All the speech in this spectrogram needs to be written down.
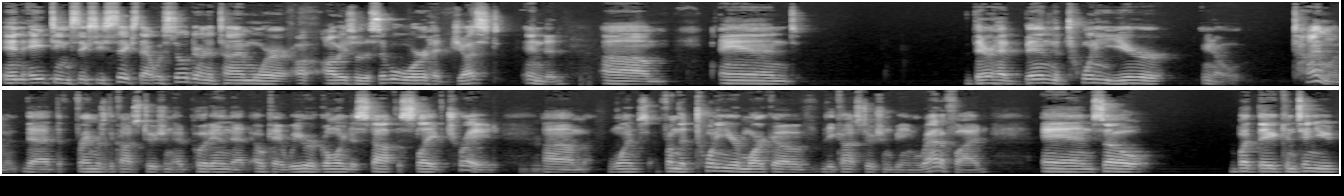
in 1866, that was still during a time where obviously the Civil War had just ended, um, and there had been the 20 year, you know, time limit that the framers of the Constitution had put in that okay, we were going to stop the slave trade mm-hmm. um, once from the 20 year mark of the Constitution being ratified, and so but they continued,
